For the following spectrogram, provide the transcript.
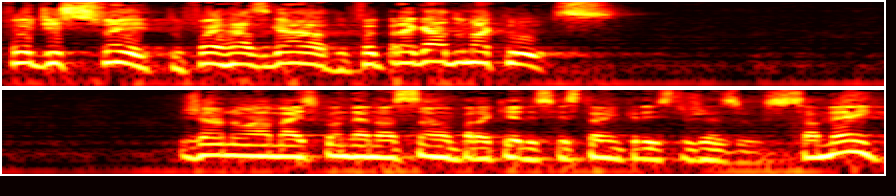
foi desfeito, foi rasgado, foi pregado na cruz. Já não há mais condenação para aqueles que estão em Cristo Jesus. Amém?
